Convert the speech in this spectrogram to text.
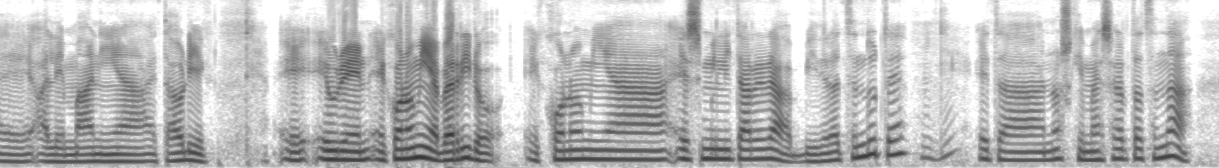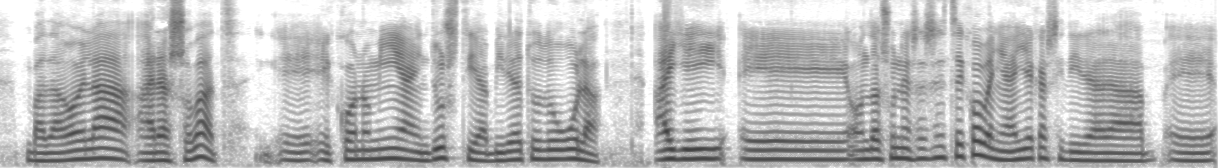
e, Alemania eta horiek, e, euren ekonomia berriro, ekonomia ez militarera bideratzen dute, mhm. eta noski maiz gertatzen da, badagoela arazo bat, e, ekonomia, industria bideratu dugula, haiei e, ondasunez asetzeko, baina haiek hasi dira e,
